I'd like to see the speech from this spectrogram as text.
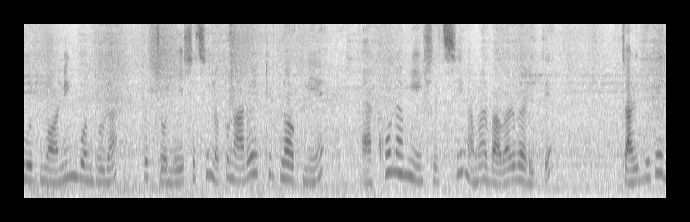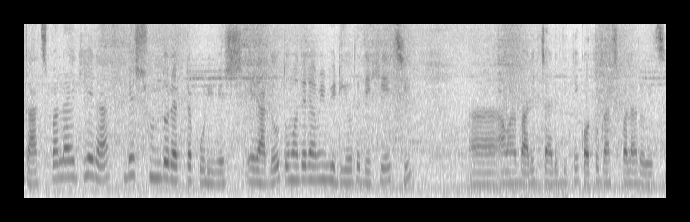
গুড মর্নিং বন্ধুরা। তো চলে এসেছি নতুন আরও একটি ব্লগ নিয়ে। এখন আমি এসেছি আমার বাবার বাড়িতে। চারিদিকে গাছপালায় ঘেরা বেশ সুন্দর একটা পরিবেশ। এর আগেও তোমাদের আমি ভিডিওতে দেখিয়েছি আমার বাড়ির চারিদিকে কত গাছপালা রয়েছে।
